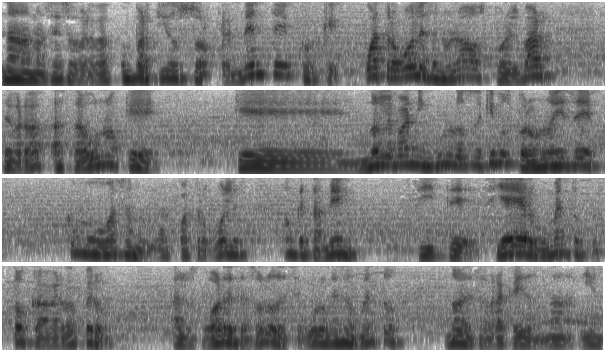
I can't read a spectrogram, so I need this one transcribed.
nada más eso, ¿verdad? Un partido sorprendente porque cuatro goles anulados por el VAR, de verdad, hasta uno que, que no le va a ninguno de los dos equipos, pero uno dice, ¿cómo vas a anular cuatro goles? Aunque también si, te, si hay argumento, pues toca, ¿verdad? Pero a los jugadores de Sassuolo de seguro en ese momento no les habrá caído nada bien.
